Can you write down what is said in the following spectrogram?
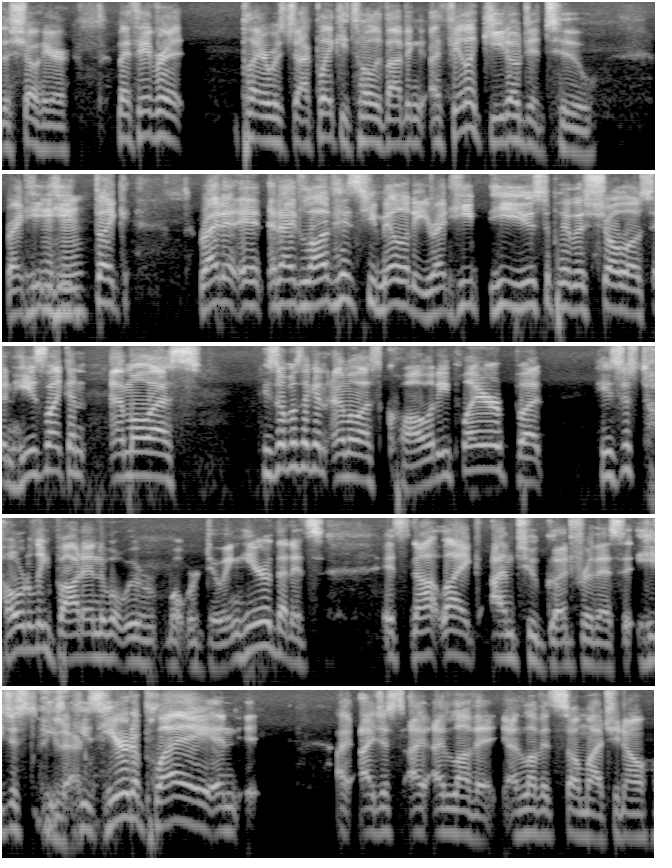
the show here. My favorite player was Jack Blake. He totally vibing. I feel like Guido did too, right? He he like. Right, and, and I love his humility. Right, he he used to play with Xolos, and he's like an MLS. He's almost like an MLS quality player, but he's just totally bought into what we're what we're doing here. That it's it's not like I'm too good for this. He just he's, Exactly. he's here to play, and it, I, I just I, I love it. I love it so much. You know,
